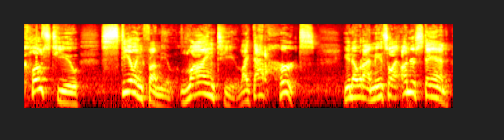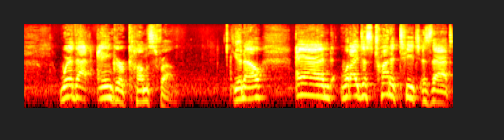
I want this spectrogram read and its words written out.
close to you stealing from you, lying to you, like that hurts. You know what I mean? So I understand where that anger comes from, you know? And what I just try to teach is that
